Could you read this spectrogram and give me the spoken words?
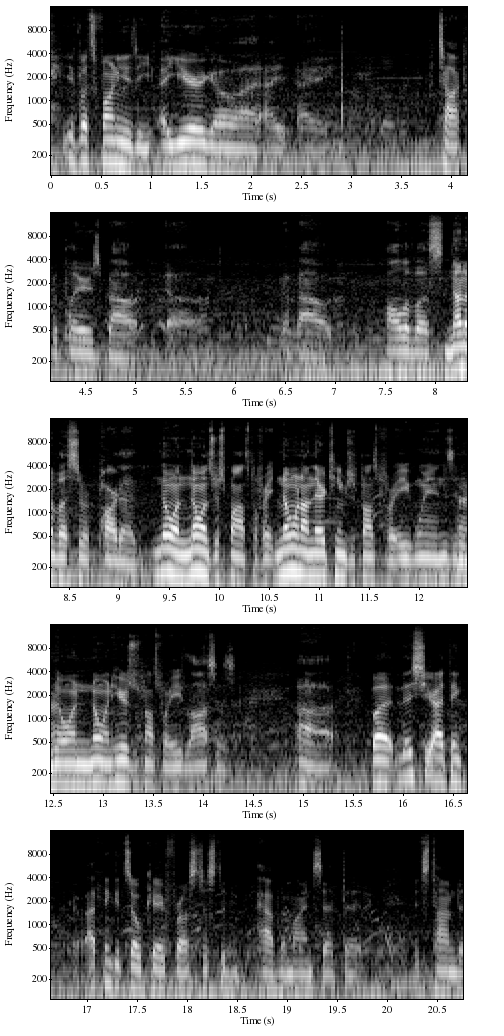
what's funny is a, a year ago I, I, I talked to the players about um, about all of us. None of us are part of. No one. No one's responsible for. it. No one on their team's responsible for eight wins, and no Uh-huh. one. No one here is responsible for eight losses. Uh, but this year, I think I think it's okay for us just to have the mindset that it's time to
